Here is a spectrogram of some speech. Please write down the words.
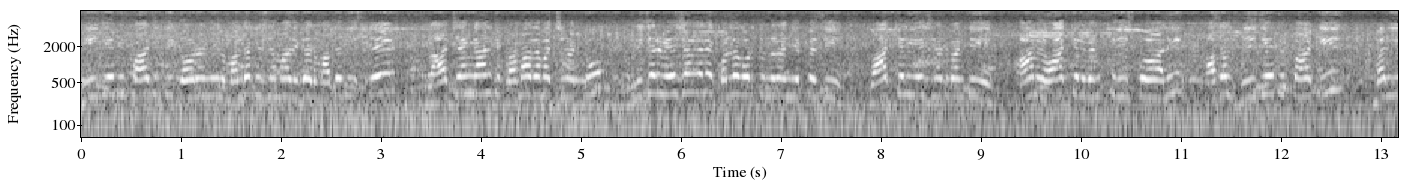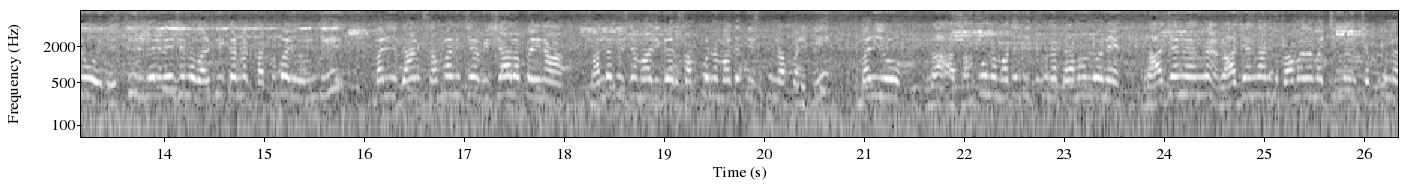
బీజేపీ పార్టీకి గౌరవనీయులు మందకృష్ణ మాది గారు మద్దతు ఇస్తే రాజ్యాంగానికి ప్రమాదం వచ్చినట్టు రిజర్వేషన్లనే కొల్లగొడుతున్నారని చెప్పేసి వ్యాఖ్యలు చేసినటువంటి ఆమె వ్యాఖ్యలు వెనక్కి తీసుకోవాలి. అసలు బీజేపీ పార్టీ మరియు ఎస్సీ రిజర్వేషన్ల వర్గీకరణ కట్టుబడి ఉంది. మరియు దానికి సంబంధించిన విషయాలపైన మందకృష్ణ మాది గారు సంపూర్ణ మద్దతు ఇస్తున్నప్పటికీ మరియు రా- సంపూర్ణ మద్దతు ఇస్తున్న క్రమంలోనే రాజ్యాంగ రాజ్యాంగానికి ప్రమాదం వచ్చిందని చెప్తున్న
